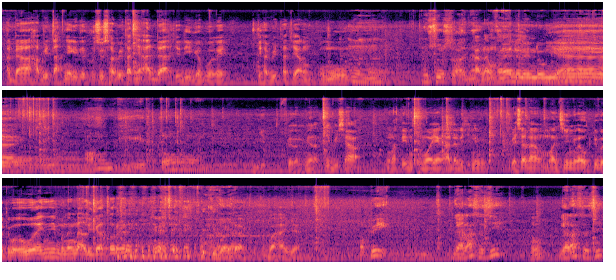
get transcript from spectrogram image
ada habitatnya gitu khusus habitatnya ada jadi nggak boleh di habitat yang umum Hmm. Khusus soalnya. karena Makanya dilindungi. Iya. Oh gitu. gitu filmnya nanti bisa matiin semua yang ada di sini biasanya mancing lauk tiba-tiba wah ini menang alligator kan gimana gitu bahaya Tapi ganas gak sih? Hmm? Ganas gak sih?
